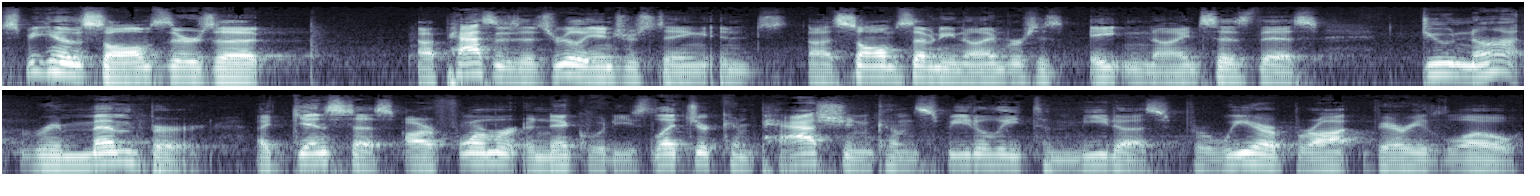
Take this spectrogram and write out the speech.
speaking of the Psalms, there's a, a passage that's really interesting in uh, Psalm 79, verses 8 and 9 says this Do not remember against us our former iniquities. Let your compassion come speedily to meet us, for we are brought very low.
